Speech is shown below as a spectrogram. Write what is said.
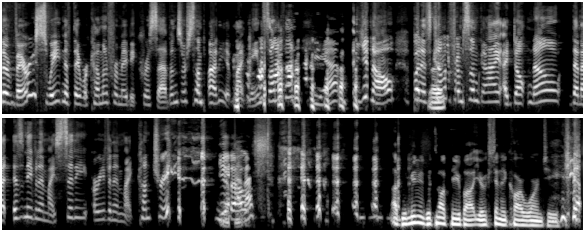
they're very sweet and if they were coming from maybe chris evans or somebody it might mean something yeah you know but it's right. coming from some guy i don't know that isn't even in my city or even in my country you yeah, know i've been meaning to talk to you about your extended car warranty but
